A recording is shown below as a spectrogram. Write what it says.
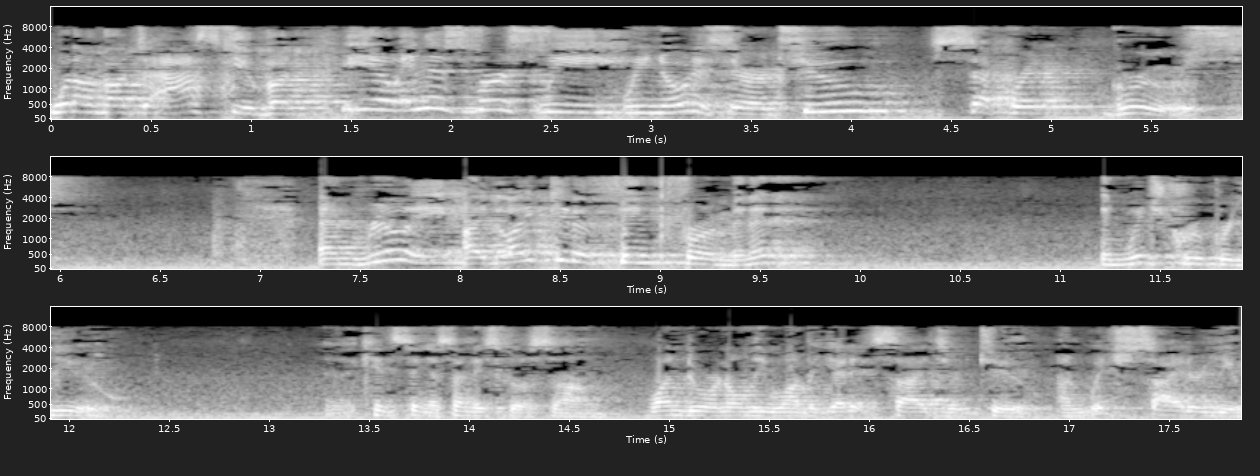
what I'm about to ask you, but, you know, in this verse we, we notice there are two separate groups. And really, I'd like you to think for a minute, in which group are you? And the kids sing a Sunday school song, one door and only one, but yet its sides are two. On which side are you?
